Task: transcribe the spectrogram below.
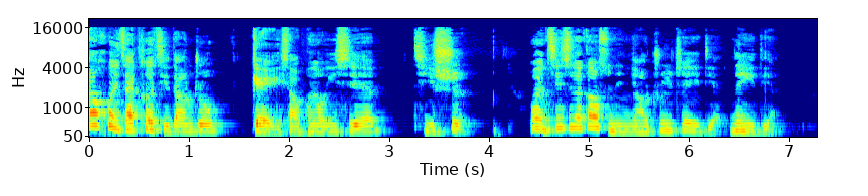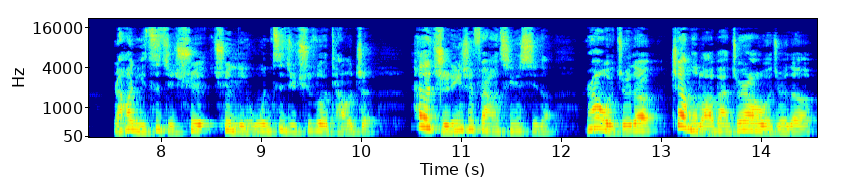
他会在课题当中给小朋友一些提示，我很清晰的告诉你你要注意这一点那一点，然后你自己去去领悟，你自己去做调整。他的指令是非常清晰的。然后我觉得这样的老板就让我觉得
